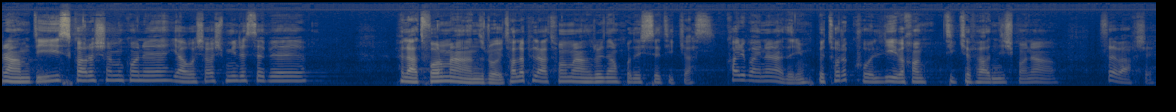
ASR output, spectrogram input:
ramdisk کارشو می‌کنه. یواش یواش می‌رسه به پلتفرم اندروید. حالا پلتفرم اندروید هم خودش سه تیکه است. کاری با اینا نداریم. به طور کلی بخوام تیکه بندیش کنم. سه بخشه.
